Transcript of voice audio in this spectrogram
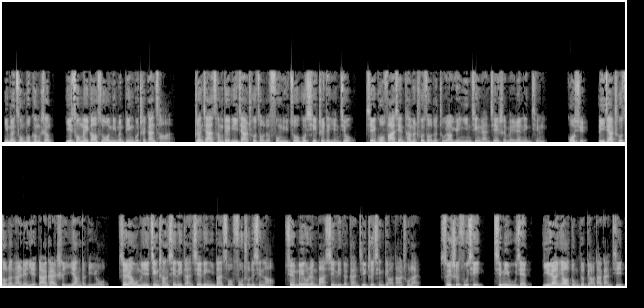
你们从不吭声，也从没告诉我你们并不吃干草啊。”专家曾对离家出走的妇女做过细致的研究。结果发现，他们出走的主要原因竟然皆是没人领情。或许离家出走的男人也大概是一样的理由。虽然我们也经常心里感谢另一半所付出的辛劳，却没有人把心里的感激之情表达出来。虽是夫妻亲密无间，依然要懂得表达感激，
